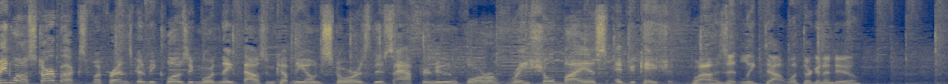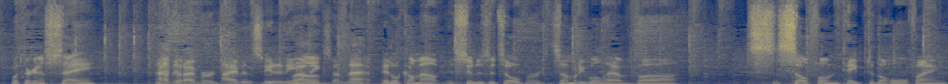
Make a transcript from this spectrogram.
Meanwhile, Starbucks, my friend's going to be closing more than 8,000 company owned stores this afternoon for a racial bias education. Wow, has it leaked out what they're going to do? What they're going to say? Not that I've heard. I haven't seen any Well, leaks on that. It'll come out as soon as it's over. Somebody will have uh, s- cell phone taped to the whole thing.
